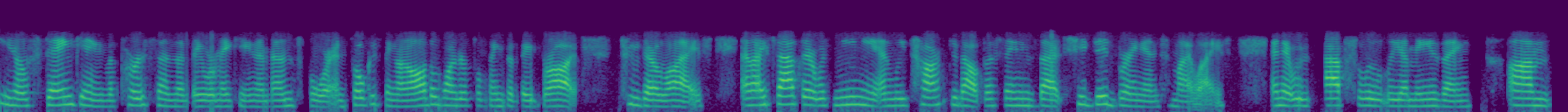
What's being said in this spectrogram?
you know, thanking the person that they were making amends for and focusing on all the wonderful things that they brought to their life. And I sat there with Mimi and we talked about the things that she did bring into my life. And it was absolutely amazing. Um,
